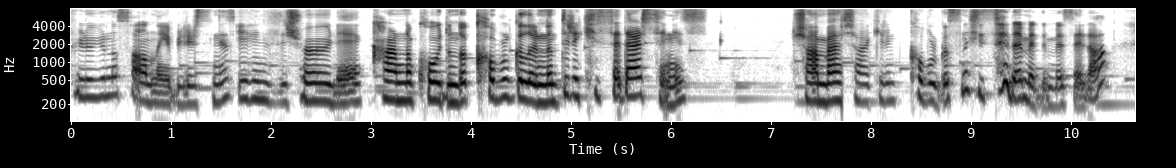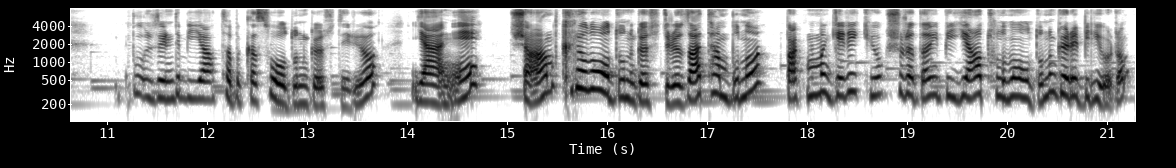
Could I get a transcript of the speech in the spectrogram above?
kiloyu nasıl anlayabilirsiniz? Elinizi şöyle karnına koyduğunda kaburgalarını direkt hissederseniz şu an ben Şakir'in kaburgasını hissedemedim mesela. Bu üzerinde bir yağ tabakası olduğunu gösteriyor. Yani şu an kilolu olduğunu gösteriyor. Zaten bunu bakmama gerek yok. Şurada bir yağ tulumu olduğunu görebiliyorum.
